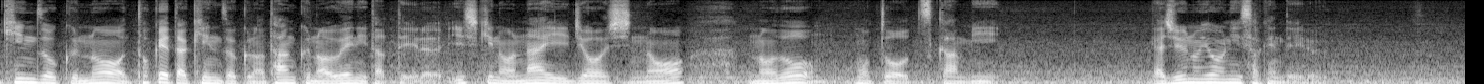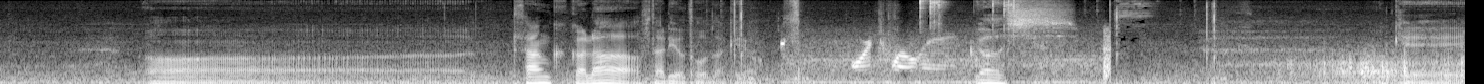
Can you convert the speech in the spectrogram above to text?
金属の溶けた金属のタンクの上に立っている。意識のない上司の喉元をつかみ野獣のように叫んでいる。あータンクから2人を遠ざけよう。よし。OK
